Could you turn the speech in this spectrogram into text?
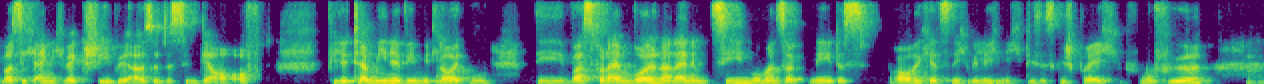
was ich eigentlich wegschiebe. Also das sind ja auch oft viele Termine wie mit Leuten, die was von einem wollen, an einem ziehen, wo man sagt, nee, das brauche ich jetzt nicht, will ich nicht, dieses Gespräch, wofür. Mhm.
